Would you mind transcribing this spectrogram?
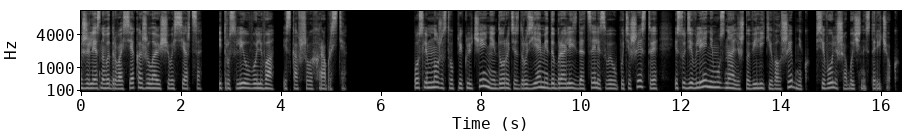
железного дровосека, желающего сердца, и трусливого льва, искавшего храбрости. После множества приключений Дороти с друзьями добрались до цели своего путешествия и с удивлением узнали, что великий волшебник — всего лишь обычный старичок.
